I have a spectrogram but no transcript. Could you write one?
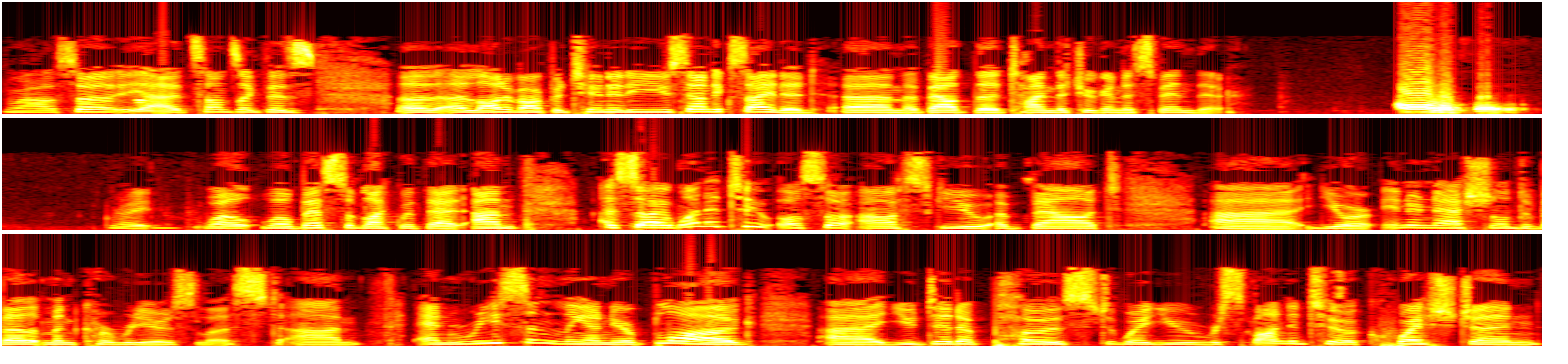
Wow. So yeah, it sounds like there's a, a lot of opportunity. You sound excited um, about the time that you're going to spend there. I am excited. Great. Well, well, best of luck with that. Um, so I wanted to also ask you about uh, your international development careers list. Um, and recently on your blog, uh, you did a post where you responded to a question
